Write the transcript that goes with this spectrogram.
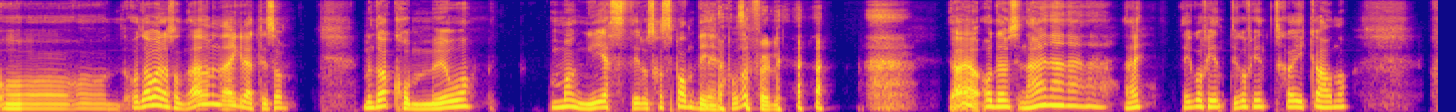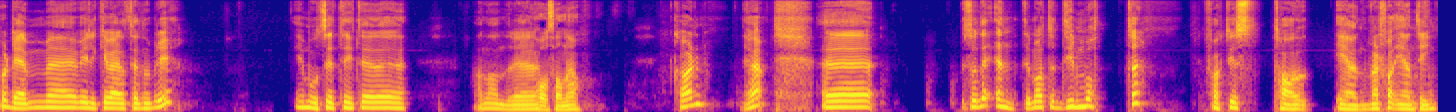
og, og, og da var det sånn Nei, men det er greit, liksom. Men da kommer jo mange gjester og skal spandere på det. Selvfølgelig. Ja, ja, og de sier nei, nei, nei, nei, nei, det går fint, det går fint, skal ikke ha noe. For dem eh, vil ikke være til noe bry. I motsetning til han andre Påsan, ja. karen. Ja. Eh, så det endte med at de måtte faktisk ta en, i hvert fall én ting.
